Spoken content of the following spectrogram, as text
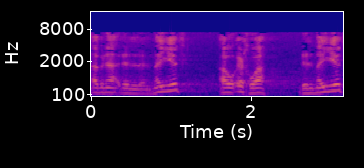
أبناء للميت أو إخوة للميت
